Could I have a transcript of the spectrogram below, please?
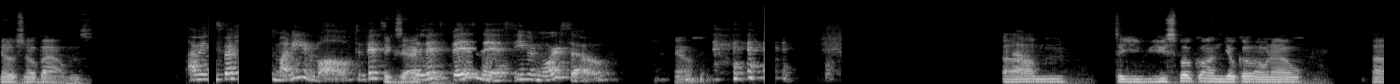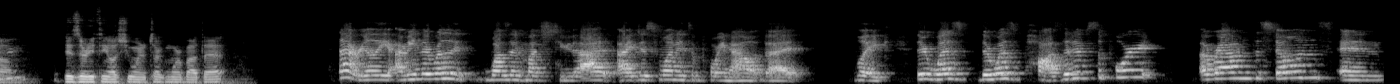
knows no bounds. I mean, especially money involved. If it's Exactly. if it's business, even more so. Yeah. Um, so you you spoke on Yoko Ono. Um, Is there anything else you want to talk more about that? Not really. I mean, there really wasn't much to that. I just wanted to point out that, like, there was there was positive support around the Stones, and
